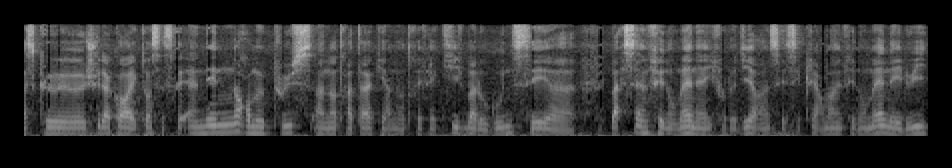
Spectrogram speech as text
Parce que je suis d'accord avec toi, ça serait un énorme plus à notre attaque et à notre effectif. Balogun, c'est euh, bah, un phénomène, hein, il faut le dire, hein, c'est clairement un phénomène. Et lui,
